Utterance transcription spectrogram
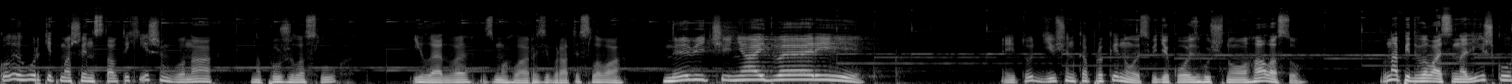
Коли гуркіт машин став тихішим, вона напружила слух і ледве змогла розібрати слова. Не відчиняй двері. І тут дівчинка прокинулась від якогось гучного галасу. Вона підвелася на ліжку,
